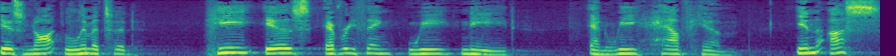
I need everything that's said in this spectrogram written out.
is not limited. He is everything we need and we have Him in us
